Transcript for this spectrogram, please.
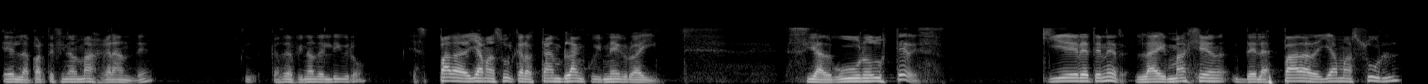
en la parte final más grande, casi al final del libro. Espada de llama azul, claro, está en blanco y negro ahí si alguno de ustedes quiere tener la imagen de la espada de llama azul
